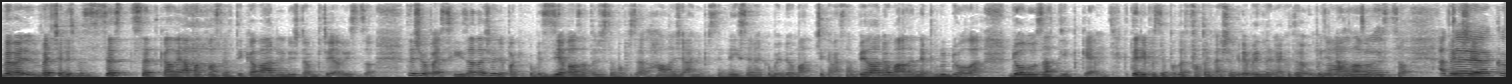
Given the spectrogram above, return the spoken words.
ve, ve večer, jsme se setkali a pak vlastně v té kavárně, když tam přijeli, co. Takže úplně schýza, takže mě pak jako zjebal za to, že jsem mu prostě hala, že ani prostě nejsem jakoby doma. Říkám, já jsem byla doma, ale nepůjdu dole, dolů za týpkem, který prostě podle fotek našel, kde bydlím, jako to je úplně no, na hlavu, víš co. A Takže, to je jako...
